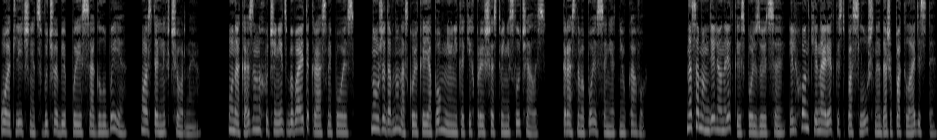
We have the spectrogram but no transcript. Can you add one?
У отличниц в учебе пояса голубые, у остальных черные. У наказанных учениц бывает и красный пояс, но уже давно, насколько я помню, никаких происшествий не случалось. Красного пояса нет ни у кого. На самом деле он редко используется, ильхонки на редкость послушны, даже покладисты.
